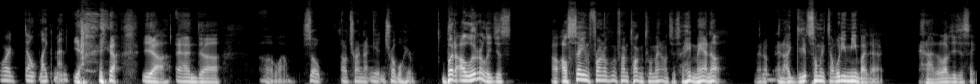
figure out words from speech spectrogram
Or don't like men. Yeah, yeah, yeah. And uh, oh wow. So I'll try not to get in trouble here, but I'll literally just I'll, I'll say in front of him if I'm talking to a man, I'll just say, "Hey, man up, man up." And I get so many times, "What do you mean by that?" And I love to just say,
